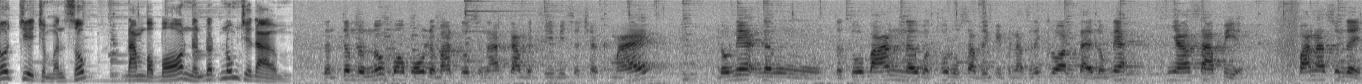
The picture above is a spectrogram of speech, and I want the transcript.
ដូចជាចម្អិនស៊ុបដាំបបរនិងដុតនំជាដើមទន្ទឹមនឹងនោះបងប្អូនដែលបានទស្សនាកម្មវិធី Mr. Chef ខ្មែរលោកអ្នកនឹងទទួលបាននៅវត្ថុអនុស្សាវរីយ៍ពី Panasonic គ្រាន់តែលោកអ្នកផ្ញើសារពាក្យ Panasonic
